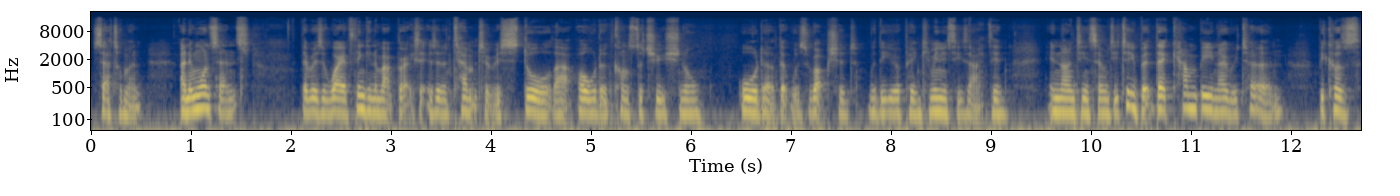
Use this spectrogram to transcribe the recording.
settlement. And in one sense, there is a way of thinking about Brexit as an attempt to restore that older constitutional order that was ruptured with the European Communities Act in, in 1972. But there can be no return because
